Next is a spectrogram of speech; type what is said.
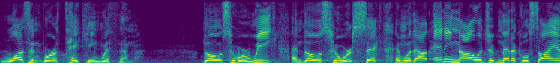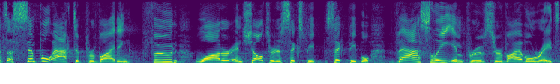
wasn't worth taking with them. Those who were weak and those who were sick, and without any knowledge of medical science, a simple act of providing food, water, and shelter to sick people vastly improved survival rates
